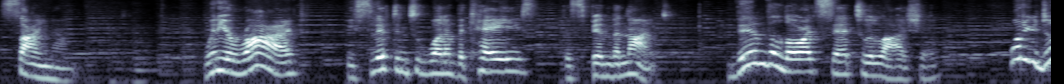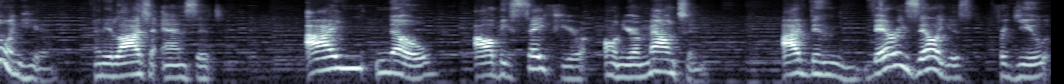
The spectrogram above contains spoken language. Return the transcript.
Sinai. When he arrived, he slipped into one of the caves to spend the night. Then the Lord said to Elijah, What are you doing here? And Elijah answered, I know I'll be safe here on your mountain. I've been very zealous for you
